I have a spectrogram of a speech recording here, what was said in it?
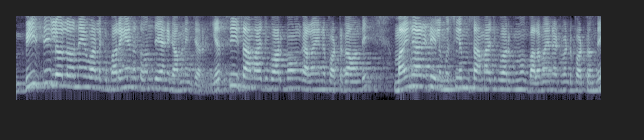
బీసీలలోనే వాళ్ళకి బలహీనత ఉంది అని గమనించారు. ఎస్సీ సామాజిక వర్గం బలమైన పట్టుగా ఉంది. మైనారిటీలు ముస్లిం సామాజిక వర్గము బలమైనటువంటి పట్టు ఉంది.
